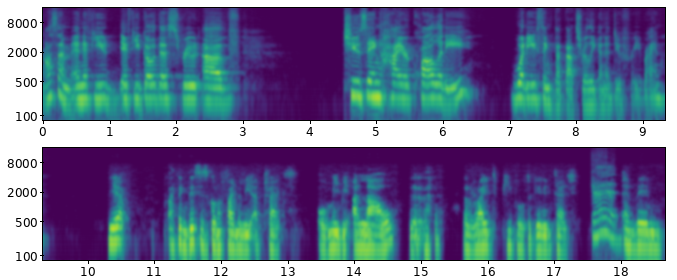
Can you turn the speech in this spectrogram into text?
Awesome. And if you if you go this route of choosing higher quality, what do you think that that's really going to do for you, Brian? Yeah, I think this is going to finally attract or maybe allow the the right people to get in touch. Good. And then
